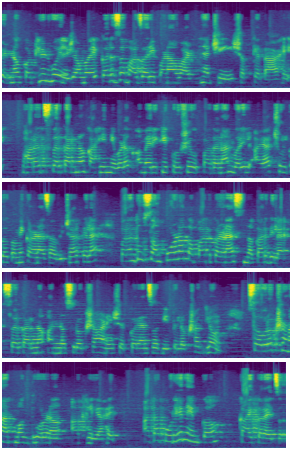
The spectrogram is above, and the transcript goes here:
फेडणं कठीण होईल ज्यामुळे कर्ज बाजारीपणा वाढण्याची शक्यता आहे. भारत सरकारनं काही निवडक अमेरिकी कृषी उत्पादनांवरील आयात शुल्क कमी करण्याचा विचार केलाय परंतु संपूर्ण कपात करण्यास नकार दिलाय. सरकारनं अन्न सुरक्षा आणि शेतकऱ्यांचं हित लक्षात घेऊन संरक्षणात्मक धोरणं आखली आहेत. आता पुढे नेमकं काय करायचं?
